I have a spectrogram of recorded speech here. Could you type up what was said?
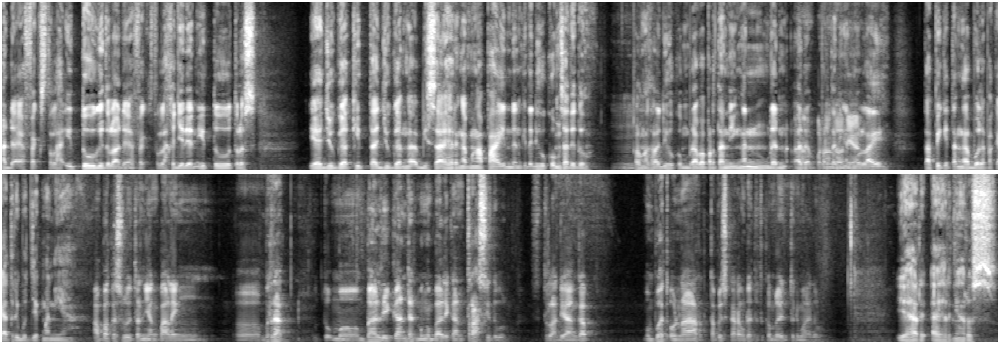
ada efek setelah itu gitu loh, ada efek setelah kejadian itu, terus ya juga kita juga nggak bisa akhirnya ngapa-ngapain dan kita dihukum saat itu. Kalau nggak salah dihukum berapa pertandingan dan ada penonton, pertandingan ya. mulai, tapi kita nggak boleh pakai atribut Jackmania. Apa kesulitan yang paling eh, berat untuk membalikan dan mengembalikan trust itu setelah dianggap membuat onar tapi sekarang udah kembali diterima itu? Ya hari- akhirnya harus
